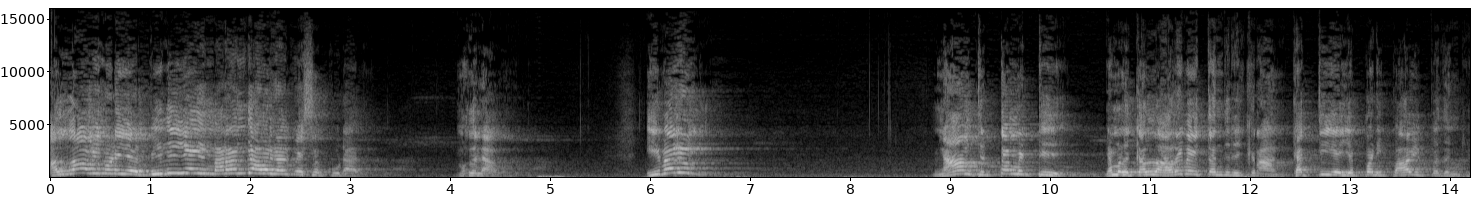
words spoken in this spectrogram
அல்லாவினுடைய விதியை மறந்து அவர்கள் பேசக்கூடாது. முதலாவது இவரும் நாம் திட்டமிட்டு நம்மளுக்கு அல்ல அறிவை தந்திருக்கிறான். கத்தியை எப்படி பாவிப்பதென்று.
